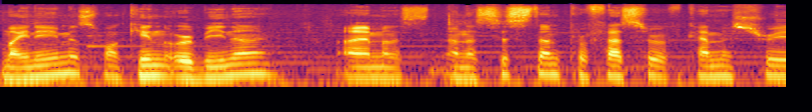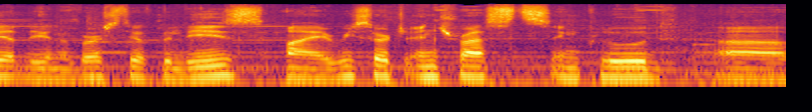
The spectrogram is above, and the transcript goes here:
My name is Joaquin Urbina. I am an assistant professor of chemistry at the University of Belize. My research interests include uh,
